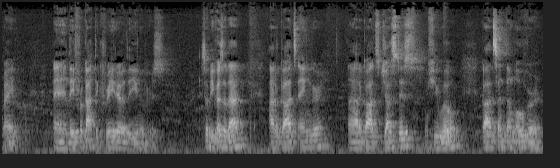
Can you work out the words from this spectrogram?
right? And they forgot the creator of the universe. So because of that, out of God's anger, and out of God's justice, if you will, God sent them over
